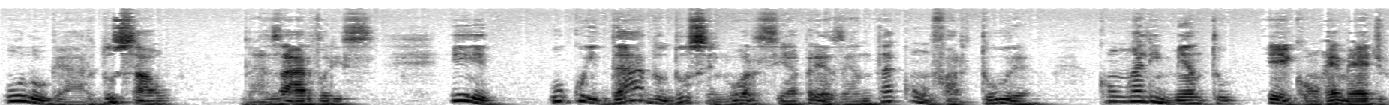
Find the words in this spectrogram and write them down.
o lugar do sal, das árvores. E o cuidado do Senhor se apresenta com fartura, com alimento e com remédio.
